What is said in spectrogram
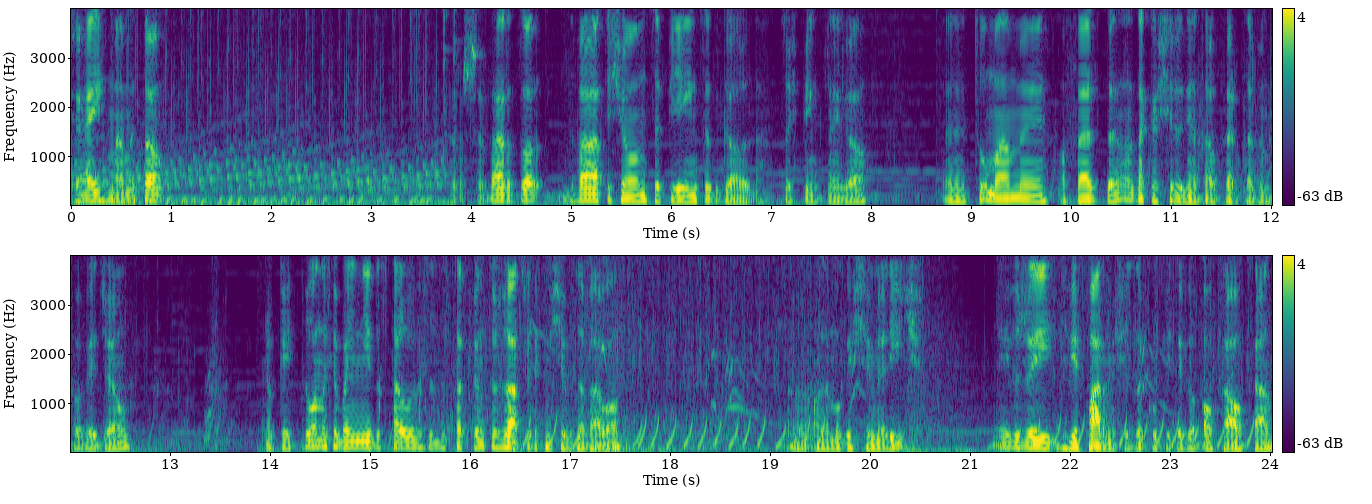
Okej, mamy to. Proszę bardzo, 2500 golda. Coś pięknego. E, Tu mamy ofertę, no taka średnia ta oferta bym powiedział. Okej, tu one chyba nie dostały wys- wystarczająco żarcie, tak mi się wydawało. O, ale mogę się mylić. Najwyżej dwie farmy się zakupi tego oka oka.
